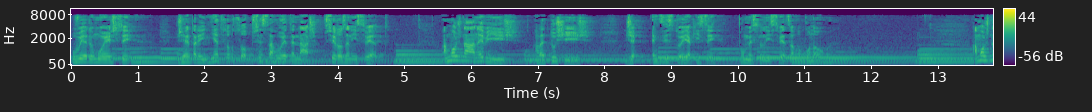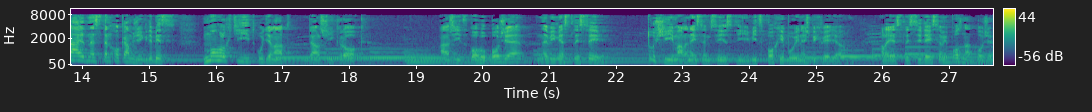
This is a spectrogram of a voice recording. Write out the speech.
Uvědomuješ si, že je tady něco, co přesahuje ten náš přirozený svět. A možná nevíš, ale tušíš, že existuje jakýsi pomyslný svět za oponou. A možná je dnes ten okamžik, kdybys mohl chtít udělat další krok a říct Bohu, Bože, nevím, jestli si, tuším, ale nejsem si jistý, víc pochybuji, než bych věděl. Ale jestli si, dej se mi poznat, Bože.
